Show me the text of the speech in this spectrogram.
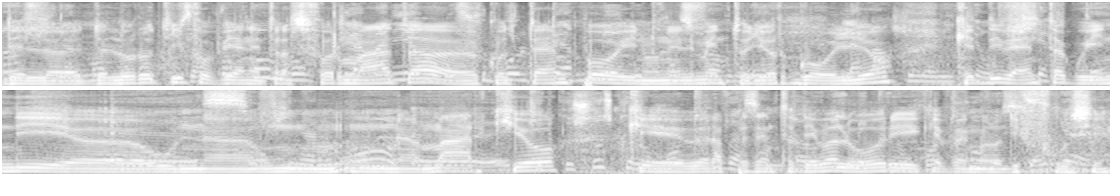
del, del loro tifo viene trasformata eh, col tempo in un elemento di orgoglio che diventa quindi uh, un, un, un, marchio che rappresenta dei valori che vengono diffusi.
